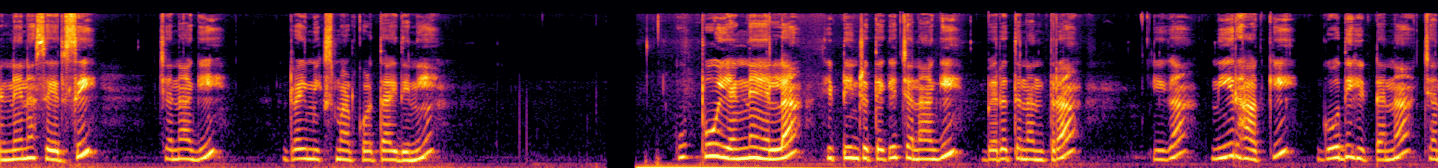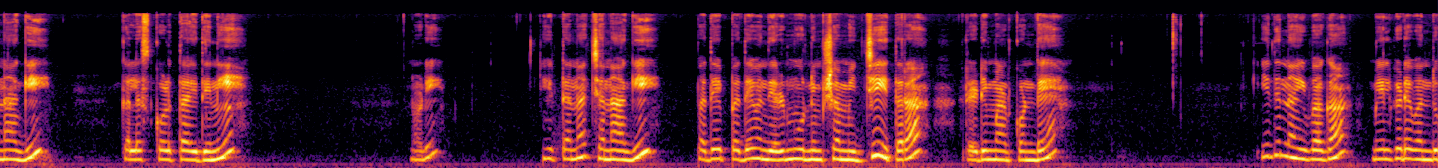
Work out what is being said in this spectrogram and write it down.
ಎಣ್ಣೆನ ಸೇರಿಸಿ ಚೆನ್ನಾಗಿ ಡ್ರೈ ಮಿಕ್ಸ್ ಮಾಡ್ಕೊಳ್ತಾ ಇದ್ದೀನಿ. ಉಪ್ಪು, ಎಣ್ಣೆ ಎಲ್ಲ ಹಿಟ್ಟಿನ ಜೊತೆಗೆ ಚೆನ್ನಾಗಿ ಬೆರೆತ ನಂತರ ಈಗ ನೀರು ಹಾಕಿ ಗೋಧಿ ಹಿಟ್ಟನ್ನು ಚೆನ್ನಾಗಿ ಕಲಸ್ಕೊಳ್ತಾ ಇದ್ದೀನಿ. ನೋಡಿ, ಹಿಟ್ಟನ್ನು ಚೆನ್ನಾಗಿ ಪದೇ ಪದೇ ಒಂದು ಎರಡು ಮೂರು ನಿಮಿಷ ಮಿಜ್ಜಿ ಈ ಥರ ರೆಡಿ ಮಾಡಿಕೊಂಡೆ. ಇದನ್ನು ಇವಾಗ ಮೇಲ್ಗಡೆ ಒಂದು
